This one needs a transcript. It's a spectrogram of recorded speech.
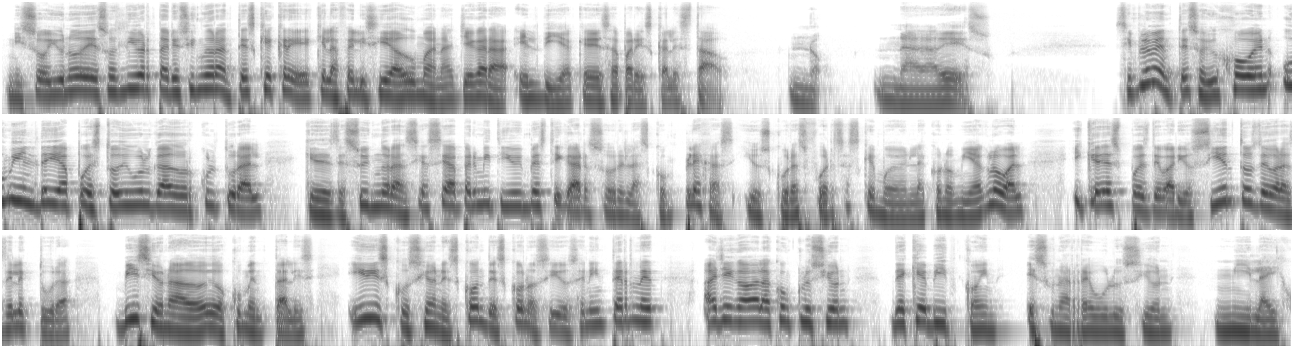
Ni soy uno de esos libertarios ignorantes que cree que la felicidad humana llegará el día que desaparezca el Estado. No, nada de eso. Simplemente soy un joven humilde y apuesto divulgador cultural que desde su ignorancia se ha permitido investigar sobre las complejas y oscuras fuerzas que mueven la economía global y que después de varios cientos de horas de lectura, visionado de documentales y discusiones con desconocidos en Internet, ha llegado a la conclusión de que Bitcoin es una revolución ni la hijo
